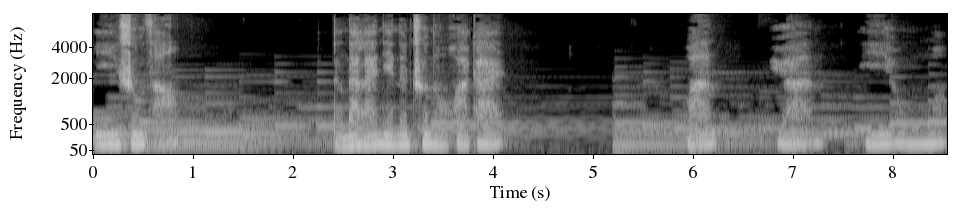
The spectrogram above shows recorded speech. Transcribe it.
一一收藏。等待来年的春暖花开。晚安，愿一夜无梦。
